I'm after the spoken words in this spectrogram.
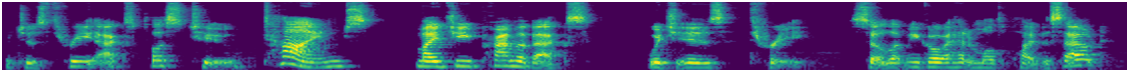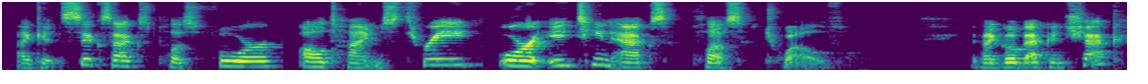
which is 3x plus 2, times my g prime of x, which is 3. So let me go ahead and multiply this out. I get 6x plus 4 all times 3, or 18x plus 12. If I go back and check,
